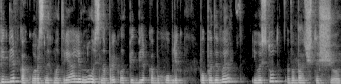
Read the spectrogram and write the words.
Підбірка корисних матеріалів. Ну, ось, наприклад, підбірка бухоблік по ПДВ. І ось тут ви бачите, що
